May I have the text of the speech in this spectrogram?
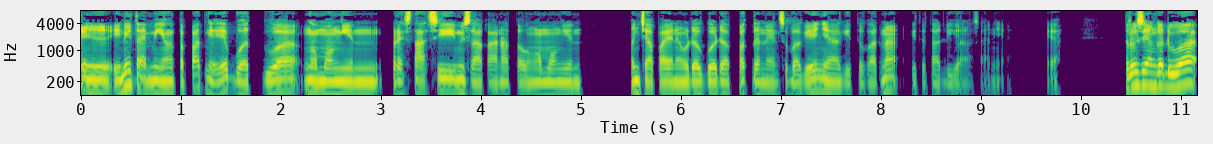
uh, ini timing yang tepat nggak ya buat gua ngomongin prestasi misalkan atau ngomongin pencapaian yang udah gue dapat dan lain sebagainya gitu karena itu tadi alasannya ya. Terus yang kedua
